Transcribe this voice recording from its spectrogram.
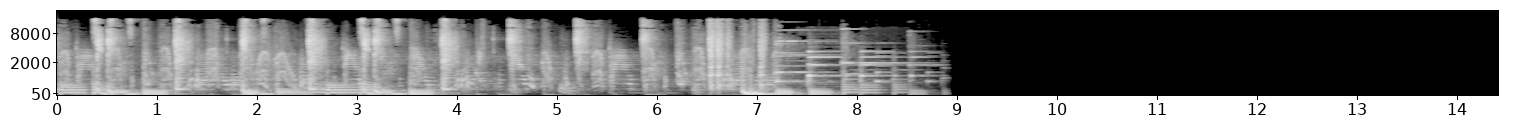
Música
